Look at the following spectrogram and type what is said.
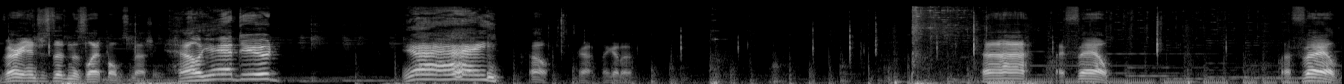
Very interested in this light bulb smashing. Hell yeah, dude! Yay! Oh, crap, I gotta... Ah, I failed. I failed.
